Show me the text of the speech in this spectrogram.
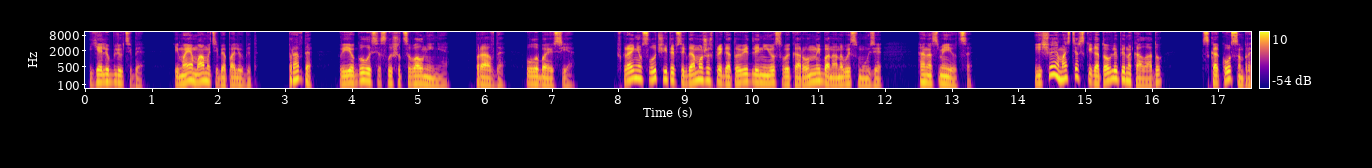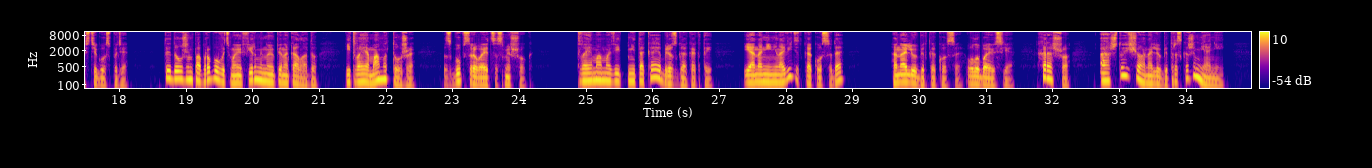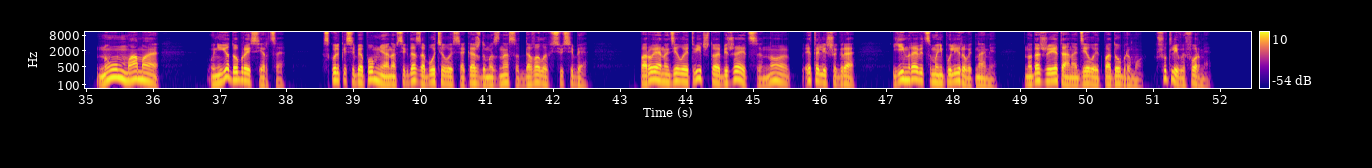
Я люблю тебя, и моя мама тебя полюбит. Правда?» В ее голосе слышится волнение. «Правда», — улыбаюсь я. «В крайнем случае ты всегда можешь приготовить для нее свой коронный банановый смузи». Она смеется. Еще я мастерски готовлю пиноколаду. С кокосом, прости господи. Ты должен попробовать мою фирменную пиноколаду. И твоя мама тоже. С губ срывается смешок. Твоя мама ведь не такая брюзга, как ты. И она не ненавидит кокосы, да? Она любит кокосы, улыбаюсь я. Хорошо. А что еще она любит? Расскажи мне о ней. Ну, мама... У нее доброе сердце. Сколько себя помню, она всегда заботилась о каждом из нас, отдавала всю себя — Порой она делает вид, что обижается, но это лишь игра. Ей нравится манипулировать нами. Но даже это она делает по-доброму, в шутливой форме.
